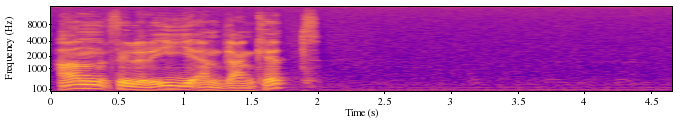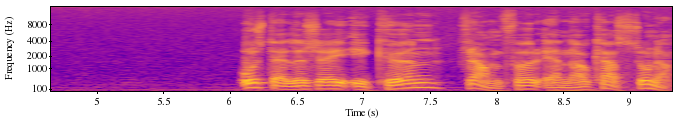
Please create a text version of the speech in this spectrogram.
Han fyller i en blankett och ställer sig i kön framför en av kassorna.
